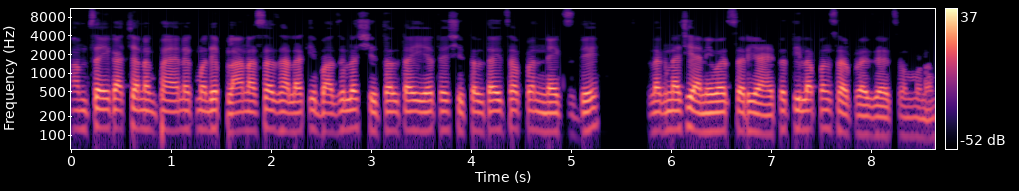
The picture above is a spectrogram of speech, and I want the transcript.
आमचा एक अचानक भयानकमध्ये प्लान असा झाला की बाजूला शीतलताई आहे. त्या शीतलताईचा पण नेक्स्ट डे लग्नाची अॅनिव्हर्सरी आहे. तर तिला पण सरप्राईज द्यायचं म्हणून.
